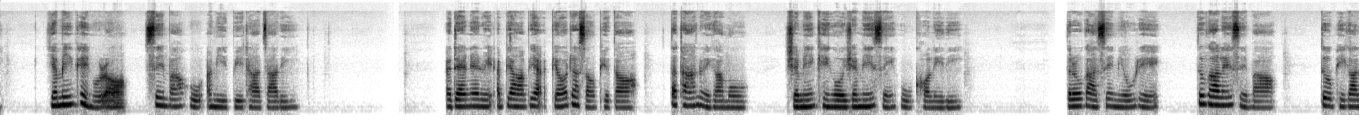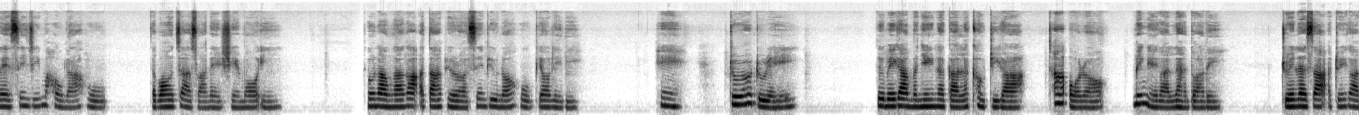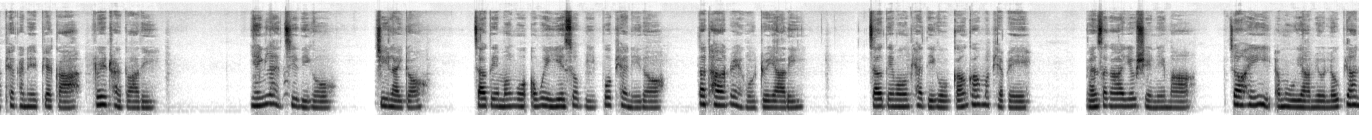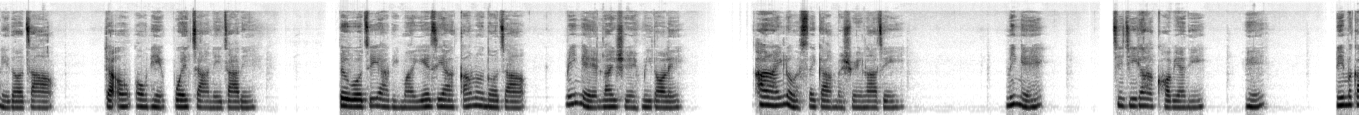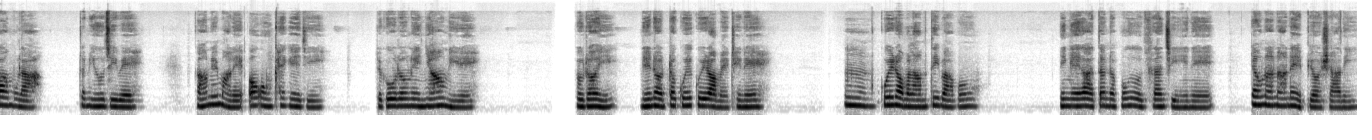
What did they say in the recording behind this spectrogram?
ရမင်းခင်ကိုတော့စင်ပါဟုအမည်ပေးထားကြသည်အတန်းထဲတွင်အပြောင်အပြက်အပြောတဆုံဖြစ်သောတတ်ထားတွေကမူရမင်းခင်ကိုရမင်းစိန်ဟုခေါ်လေသည် သူတို့ကစင်မျိုးတဲ့သူကလည်းစင်ပေါသူ့အဖေကလည်းစင်ကြီးမဟုတ်လားဟုသဘောကျစွာနဲ့ရှင်မော၏ထို့နောက်ငါကအသားဖြူတော့စင်ပြူနော်ဟုပြောလေသည်ဟင်းတူတော့တူတယ်ဟိသူဘေးကမငိမ့်လက်ကလက်ခုပ်တီးကထအော်တော့မင်းငယ်ကလန့်သွားသည်ကျွေးလက်စအတွေးကဖြက်ခနဲ့ပြက်ကလွှင့်ထွက်သွားသည်ငိမ့်လက်ကြည့်သည်ကို ကြည့်လိုက်တော့ကြောက်တင်မုံကိုအဝိရေဆွတ်ပြီးပို့ဖြတ်နေတော့ တတ်ထားနှဲ့ကိုတွေ့ရသည်ကြောက်တင်မုံဖြတ်သည်ကိုကောင်းကောင်းမဖြတ်ပဲမဗန်းစကားရုပ်ရှင်တွေမှာကြော်ဟင်းဤအမှုအရာမျိုးလုံးပြနေသောကြောင့်တအုံအုံနှင့်ပွဲကြနေကြသည်သူကိုကြည့်ရသည်မှာရဲစရာကောင်းလွန်သောကြောင့်မိငယ်လိုက်ရွှေမိတော်လေခါတိုင်းလိုစိတ်ကမရွှင်လာကြီးမိငယ်ជីជីကခေါ်ပြန်သည်ဟင်နေမကောက်ဘူးလားတမျိုးကြီးပဲခေါင်းထဲမှာလည်းအုံအုံခက်ခဲကြီး တကူလုံးလေးညောင်းနေတယ်ဘုတော်ကြီးနင်းတော့တက်ကွဲကွေးတော့မယ်ထင်တယ်อืมကွေးတော့မလားမသိပါဘူးငငယ်ကတန်တပိုးကိုစမ်းကြည့်ရင်းနဲ့တောင်းနာနာနဲ့ပျော်ရှာသည်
